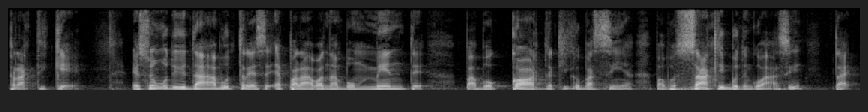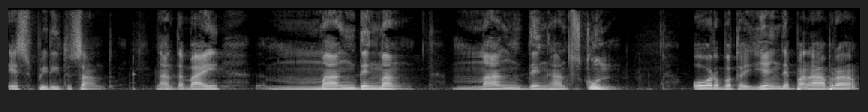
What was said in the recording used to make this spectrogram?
praticar. E são que ajudar a palavra na boa mente, para o corte que que bacia, para o saque que quase da Espírito Santo. Não também mandem man, mandem hanskun. Ora bota yen de palavra,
